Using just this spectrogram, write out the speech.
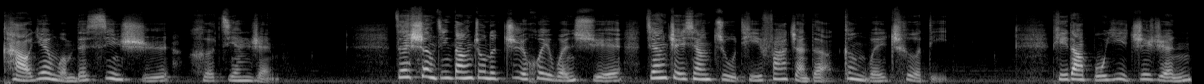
考验我们的信实和坚忍。在圣经当中的智慧文学，将这项主题发展得更为彻底。提到不义之人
